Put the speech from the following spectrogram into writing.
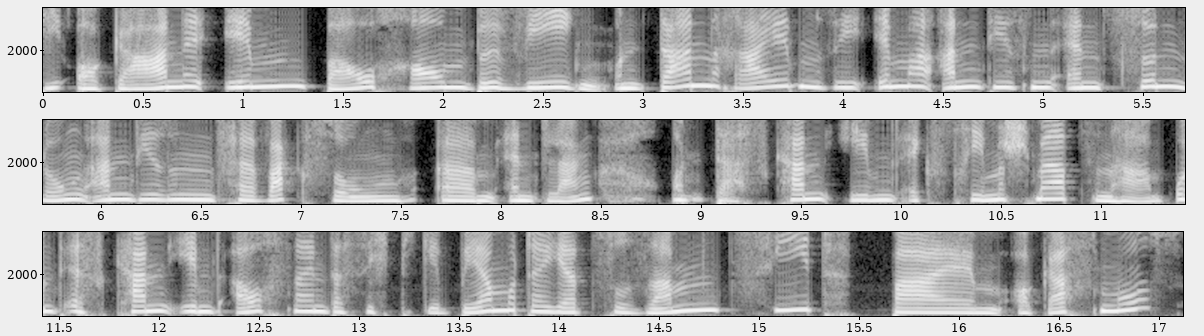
die Organe im Bauchraum bewegen. Und dann reiben sie immer an diesen Entzündungen, an diesen Verwachsungen ähm, entlang. Und das kann eben extreme Schmerzen haben. Und es kann eben auch sein, dass sich die Gebärmutter ja zusammenzieht beim Orgasmus.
